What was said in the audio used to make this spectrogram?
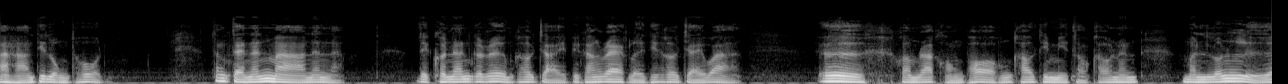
อาหารที่ลงโทษ ตั้งแต่นั้นมานั่นแหละเด็กคนนั้นก็เริ่มเข้าใจเป็นครั้งแรกเลยที่เข้าใจว่า เออ ความรักของพ่อของเขาที่มีต่อเขานั้น มันล้นเหลือ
